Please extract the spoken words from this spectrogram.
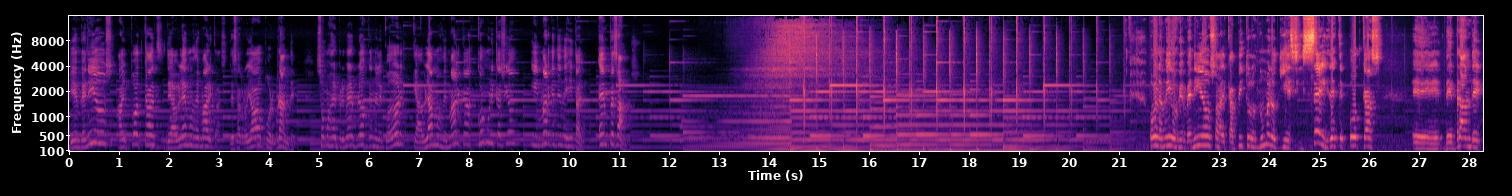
Bienvenidos al podcast de Hablemos de Marcas, desarrollado por Brande. Somos el primer blog en el Ecuador que hablamos de marcas, comunicación y marketing digital. Empezamos. Hola amigos, bienvenidos al capítulo número 16 de este podcast eh, de Brande,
